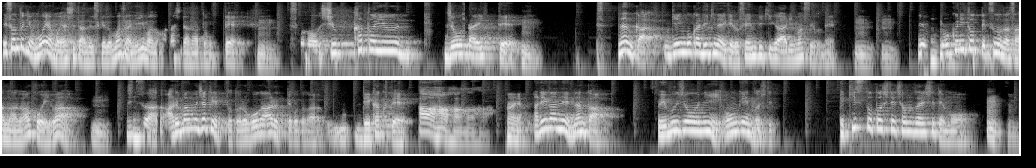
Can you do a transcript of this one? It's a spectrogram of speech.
でその時ももやもやしてたんですけど、まさに今の話だなと思って、うん。その出荷という状態ってう、ん。なんか言語化できないけど線引きがありますよね。うん。うん。で僕にとって角田さんのあのアコイは、うん。実はあのアルバムジャケットとロゴがあるってことがでかくて、あ。はい、あれがね、なんか、ウェブ上に音源として、テキストとして存在してても、うんうん。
